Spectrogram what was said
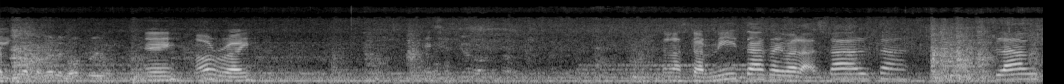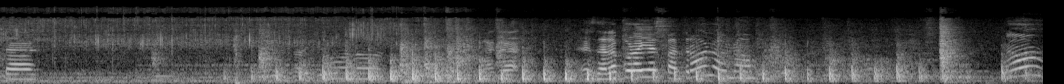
Ahorita aquí va a el otro. hey, alright. Con las carnitas, ahí va la salsa, flautas, desayunos. Acá ¿Estará por ahí el patrón o no? ¿No?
